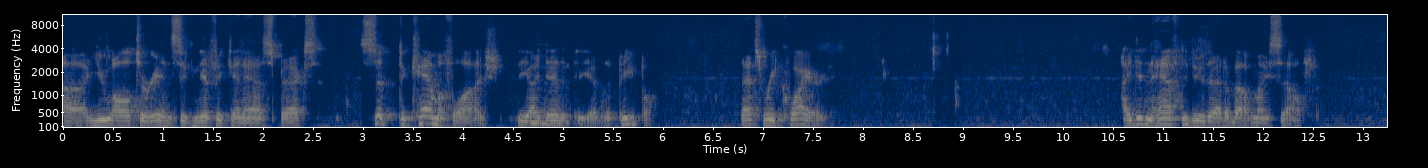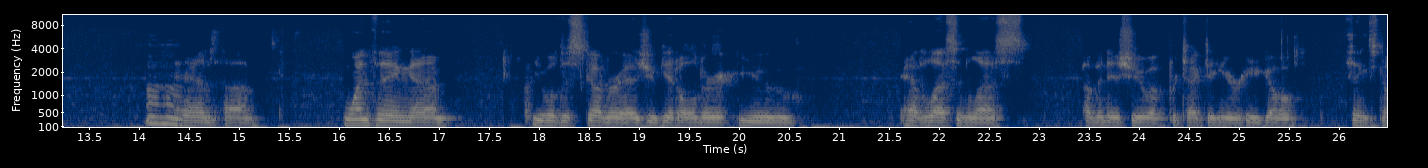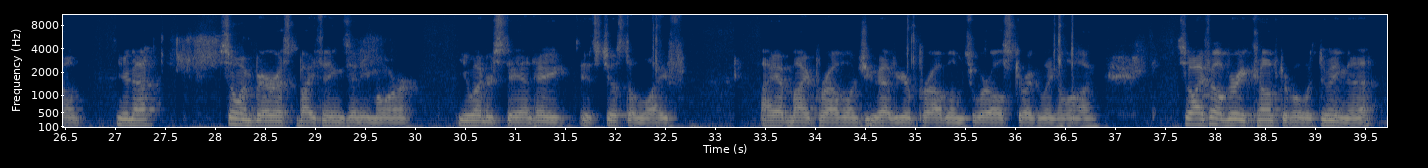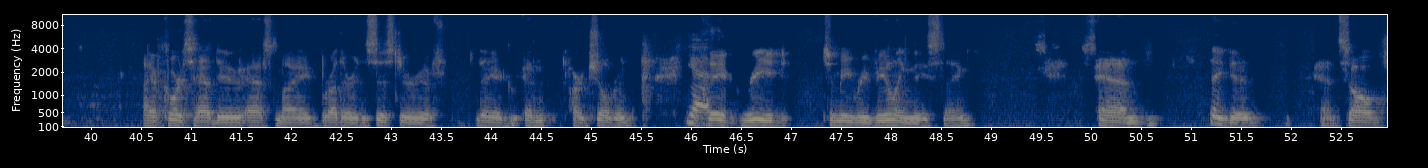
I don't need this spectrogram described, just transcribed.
Uh, you alter insignificant aspects to camouflage the mm-hmm. identity of the people. That's required. I didn't have to do that about myself. Mm-hmm. And um, one thing um, you will discover as you get older, you have less and less of an issue of protecting your ego. Things don't, you're not so embarrassed by things anymore. You understand, hey, it's just a life. I have my problems, you have your problems, we're all struggling along. So I felt very comfortable with doing that. I, of course, had to ask my brother and sister if they and our children yes. if they agreed to me revealing these things, and they did, and so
